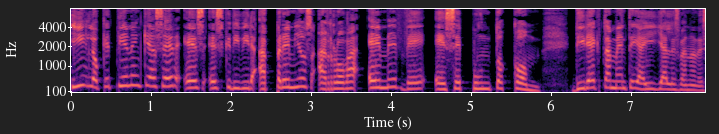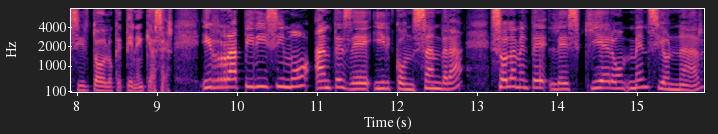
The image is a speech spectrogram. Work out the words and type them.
Y lo que tienen que hacer es escribir a premios mbs.com directamente y ahí ya les van a decir todo lo que tienen que hacer. Y rapidísimo, antes de ir con Sandra, solamente les quiero mencionar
